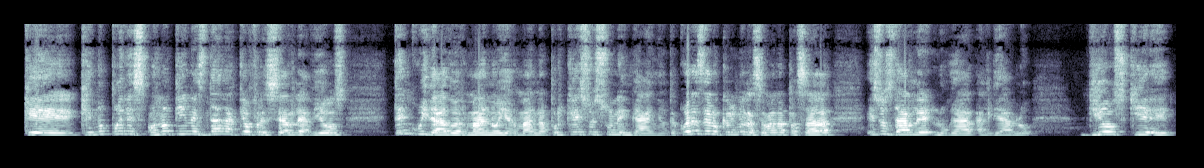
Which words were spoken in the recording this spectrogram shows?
que, que no puedes o no tienes nada que ofrecerle a Dios. Ten cuidado, hermano y hermana, porque eso es un engaño. ¿Te acuerdas de lo que vimos la semana pasada? Eso es darle lugar al diablo. Dios quiere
